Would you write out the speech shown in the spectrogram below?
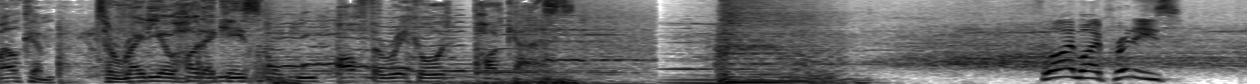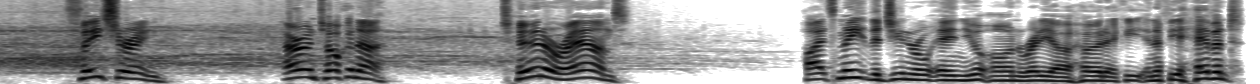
Welcome to Radio Hauraki's Off the Record podcast. Fly My Pretties featuring Aaron Tokona. Turn around. Hi, it's me, the General, and you're on Radio Hauraki. And if you haven't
